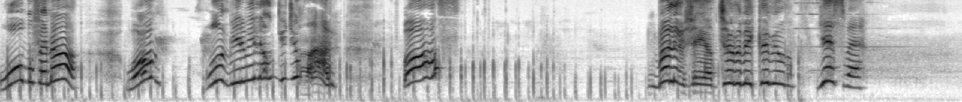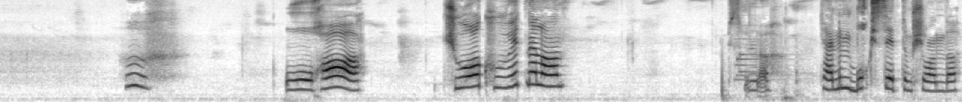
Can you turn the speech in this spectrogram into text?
Oo bu fena. Lan. Oğlum 1 milyon gücüm var. Bas. Böyle bir şey yapacağını beklemiyordum. Yes be. Huh. Oha. Çuğa kuvvet ne lan? Bismillah. Kendimi bok hissettim şu anda.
